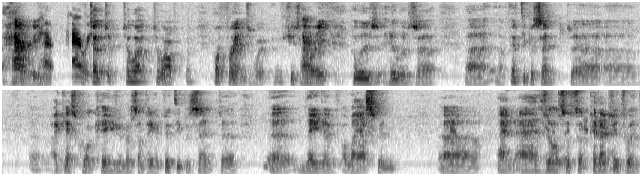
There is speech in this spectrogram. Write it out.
Harry. Harry. To, to, to, our, to our, her friends, she's Harry, who is who is uh, uh, fifty uh, percent, uh, I guess, Caucasian or something, and fifty percent native Alaskan. Yeah. and has all sorts of connections with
